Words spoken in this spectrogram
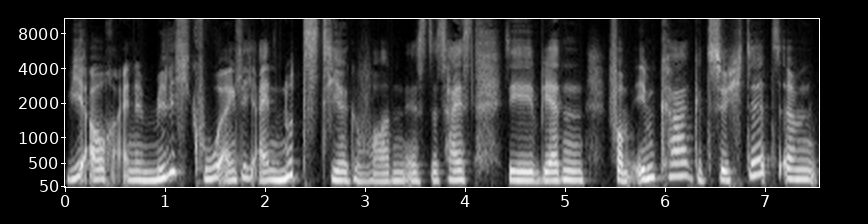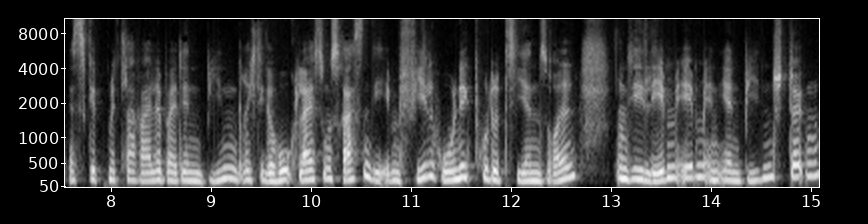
wie auch eine Milchkuh eigentlich ein Nutztier geworden ist. Das heißt, sie werden vom Imker gezüchtet. Ähm, es gibt mittlerweile bei den Bienen richtige Hochleistungsrassen, die eben viel Honig produzieren sollen. Und die leben eben in ihren Bienenstöcken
